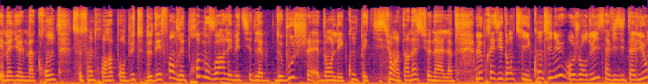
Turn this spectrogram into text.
Emmanuel Macron. Ce centre aura pour but de défendre et promouvoir les métiers de, la, bouche dans les compétitions internationales. Le président qui continue aujourd'hui sa visite à Lyon.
